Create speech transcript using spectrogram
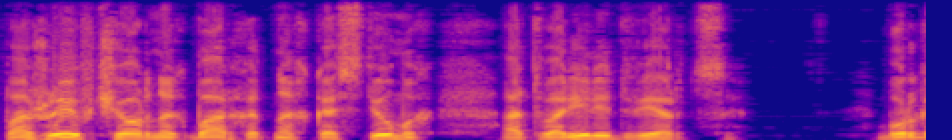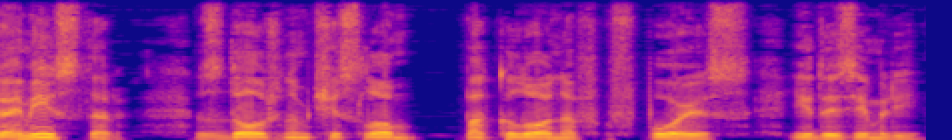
Пажи в черных бархатных костюмах отворили дверцы. Бургомистр с должным числом поклонов в пояс и до земли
